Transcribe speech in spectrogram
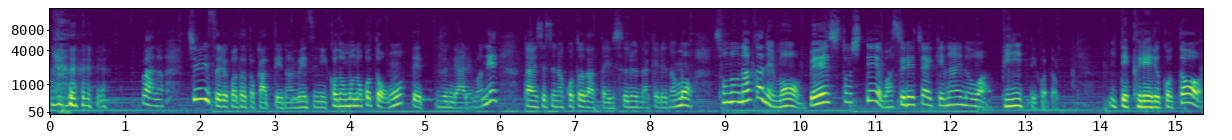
まあ、あの注意することとかっていうのは別に子どものことを思ってるんであればね大切なことだったりするんだけれどもその中でもベースとして忘れちゃいけないのは B ってこと。いてくれること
